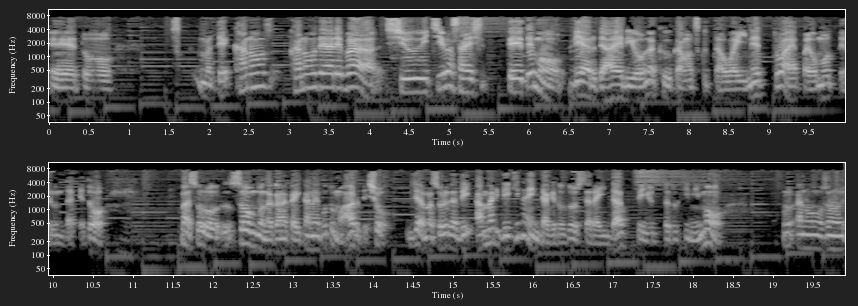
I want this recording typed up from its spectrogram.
えっ、と、すまあ、で、可能、可能であれば、週1は最低でもリアルで会えるような空間を作った方がいいねとはやっぱり思ってるんだけど、まあそう、そうもなかなかいかないこともあるでしょう。じゃあまあそれがで、あんまりできないんだけどどうしたらいいんだって言った時にも、あの、その、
